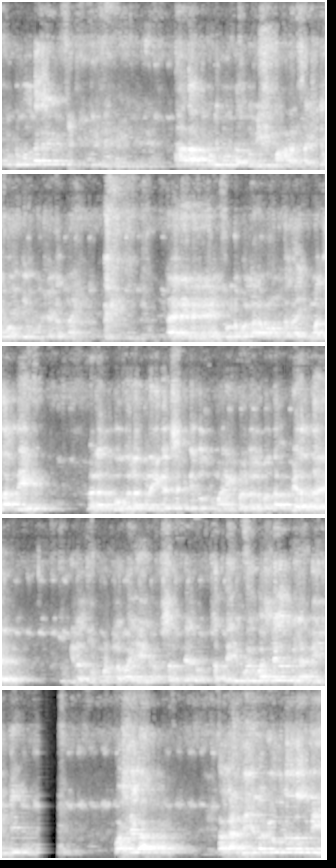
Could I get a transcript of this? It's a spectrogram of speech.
खोटं बोलता काय दादा खोटे बोलतात तुम्ही वक्ते होऊ शकत नाही. नाही नाही नाही नाही. खोटं बोलणारा म्हणून त्याला हिंमत लागते. गलत को गलत नाही कर सकते तो तुम्हारी प्रगल्भता व्यर्थ आहे. चुकीला चूक म्हटलं पाहिजे. सत्य सत्याचे प्रयोग वाचले का तुम्ही? गांधीजींचे? वाचले का? का गांधीजींना विरोध करता तुम्ही?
